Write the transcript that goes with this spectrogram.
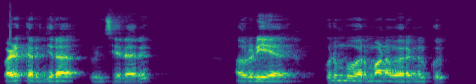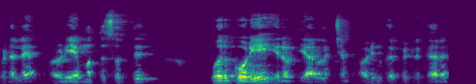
வழக்கறிஞராக தொழில் செய்கிறாரு அவருடைய குடும்ப வருமான விவரங்கள் குறிப்பிடலை. அவருடைய மொத்த சொத்து ஒரு கோடியே இருபத்தி ஆறு லட்சம் அப்படின்னு குறிப்பிட்டிருக்காரு.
